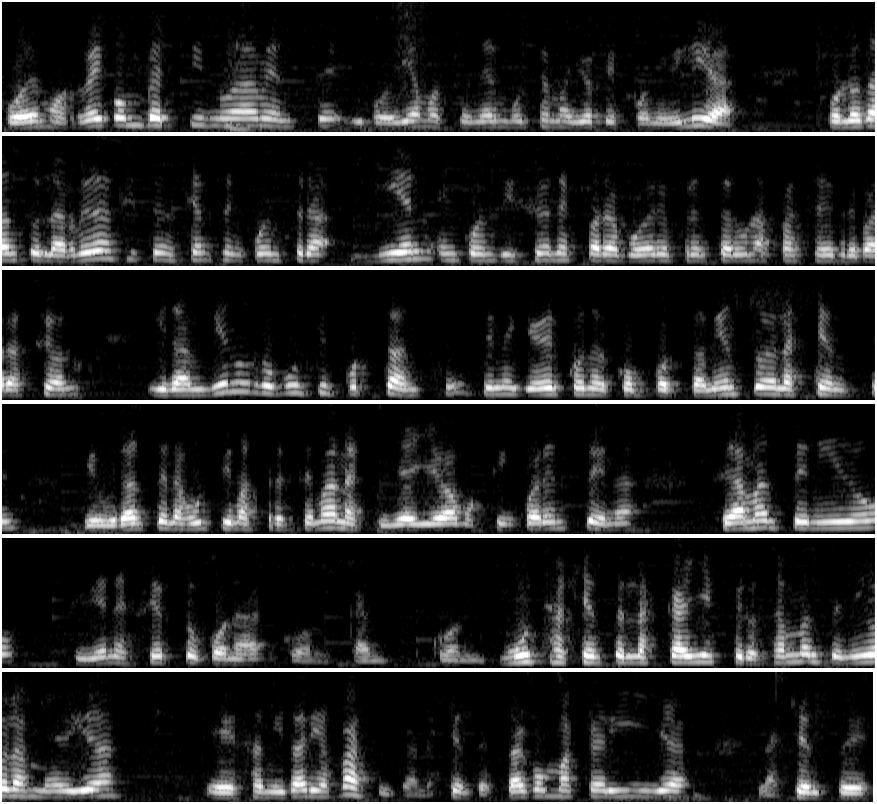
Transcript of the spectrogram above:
podemos reconvertir nuevamente y podríamos tener mucha mayor disponibilidad. Por lo tanto, la red asistencial se encuentra bien en condiciones para poder enfrentar una fase de preparación. Y también otro punto importante tiene que ver con el comportamiento de la gente, que durante las últimas tres semanas, que ya llevamos sin cuarentena, se ha mantenido, si bien es cierto, con, con, mucha gente en las calles, pero se han mantenido las medidas eh, sanitarias básicas. La gente está con mascarilla, la gente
